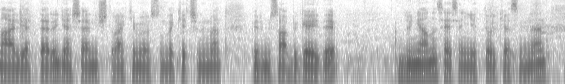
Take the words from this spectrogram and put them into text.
nailiyyətləri, gənclərin iştirakı mövzusunda keçirilən bir müsabiqə idi. Dünyanın 87 ölkəsindən ə, m,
